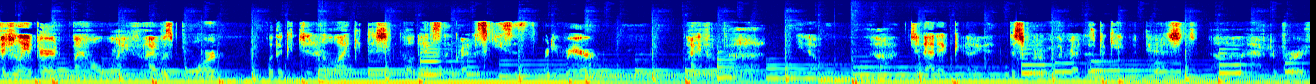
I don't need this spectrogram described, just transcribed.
visually impaired my whole life. I was born with a congenital eye condition called X-linked retinoschisis. It's pretty rare type of, uh, you know, uh, genetic uh, disorder where the retinas became detached uh, after birth.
